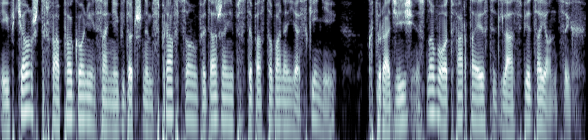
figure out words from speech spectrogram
i wciąż trwa pogoń za niewidocznym sprawcą wydarzeń w zdewastowanej jaskini, która dziś znowu otwarta jest dla zwiedzających.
